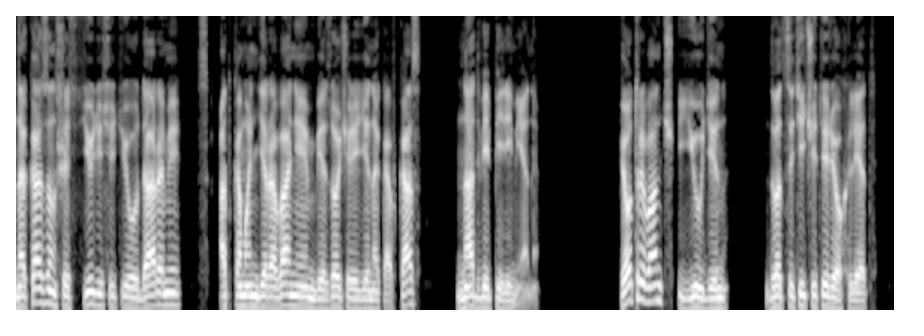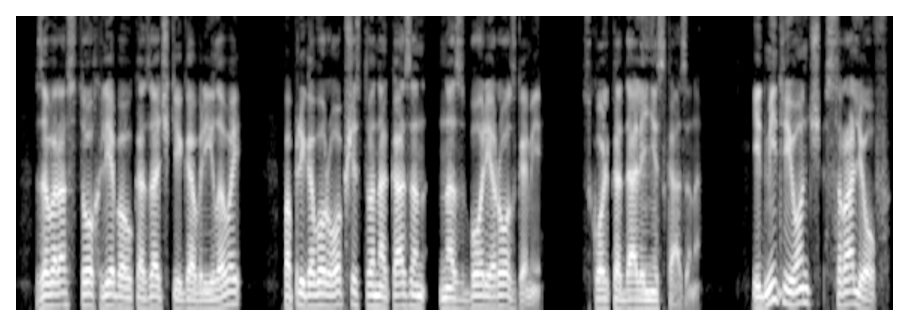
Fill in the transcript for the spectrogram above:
наказан 60 ударами с откомандированием без очереди на Кавказ на две перемены. Петр Иванович Юдин, 24 лет, за воровство хлеба у казачки Гавриловой по приговору общества наказан на сборе розгами, сколько дали не сказано. И Дмитрий Иванович Сралев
